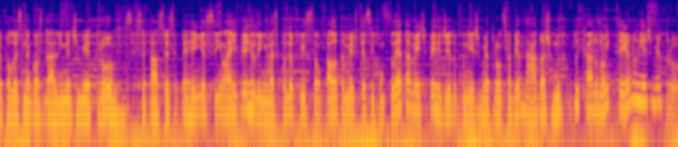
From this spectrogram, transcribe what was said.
Você falou esse negócio da linha de metrô, você passou esse perrengue assim lá em Berlim, mas quando eu fui em São Paulo eu também fiquei assim, completamente perdido com linha de metrô, não sabia nada, eu acho muito complicado, não entendo linha de metrô.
